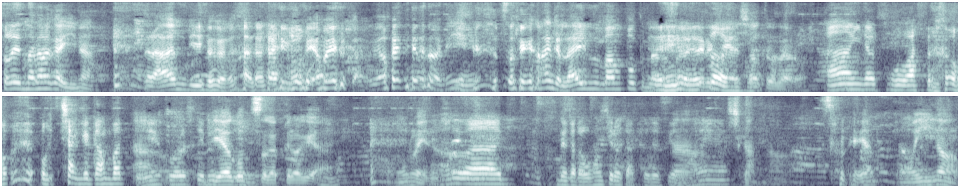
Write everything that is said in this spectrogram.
それなかなかいいな。だからアンディとかがライブをやめるか、やめてるのに、それがなんかライブ版っぽくならされてる現象ってことだろ。安易なフォーアスをおっちゃんが頑張って演奏してるディアゴッツとかやってるわけや。おもろいな。あれはだから面白かったですけどあね確かにな。それやもういいな。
